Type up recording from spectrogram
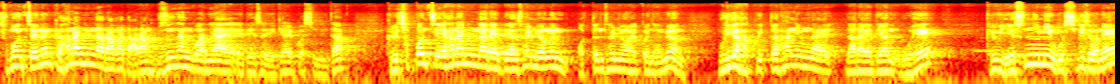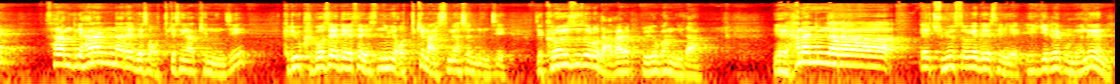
두 번째는 그 하나님 나라가 나랑 무슨 상관이냐에 대해서 얘기할 것입니다. 그리고 첫 번째 하나님 나라에 대한 설명은 어떤 설명을 할 거냐면 우리가 갖고 있던 하나님 나라에 대한 오해 그리고 예수님이 오시기 전에 사람들이 하나님 나라에 대해서 어떻게 생각했는지 그리고 그것에 대해서 예수님이 어떻게 말씀하셨는지 이제 그런 순서로 나가 보려고 합니다. 예, 하나님 나라의 중요성에 대해서 얘기를 해보면은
